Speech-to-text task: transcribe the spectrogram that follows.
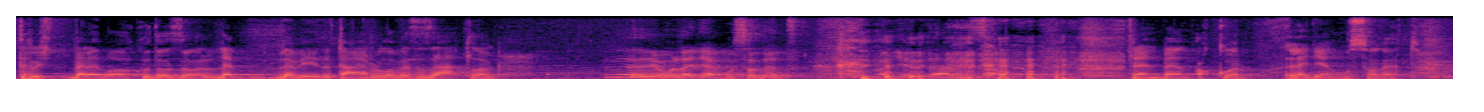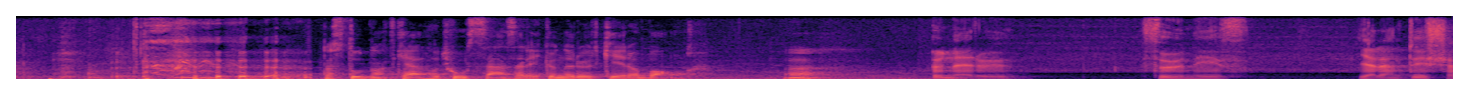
Te most belevalkudozol? Le, levédet árulom, ez az átlag. Jó, legyen 25. Annyit elviszem. Rendben, akkor legyen 25. De azt tudnod kell, hogy 20% önerőt kér a bank. Ha? Önerő. Főnév. Jelentése.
